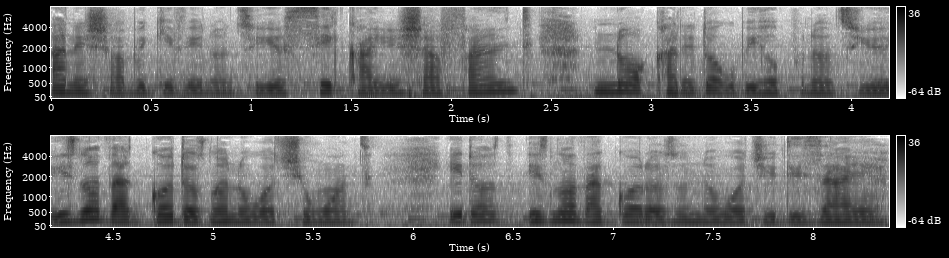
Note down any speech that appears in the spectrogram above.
and it shall be given unto you. Seek and you shall find. Knock and the door will be opened unto you. It's not that god does not know what you want. It does it's not that god doesn't know what you desire.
